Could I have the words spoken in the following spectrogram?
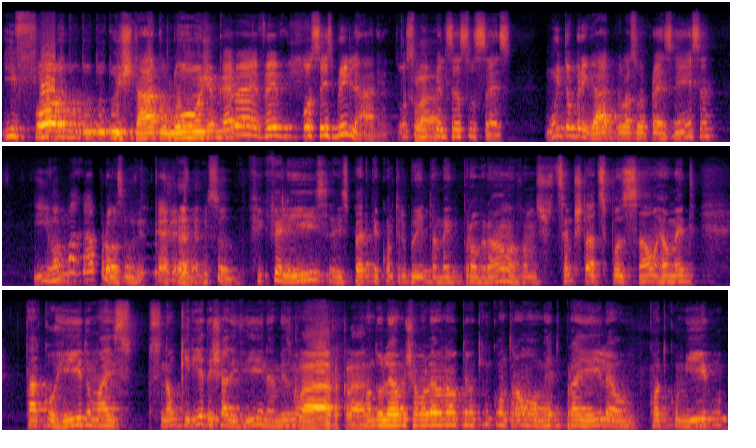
e fora do, do, do estado, longe. Eu quero é ver vocês brilharem. Torço Claro. pelo seu sucesso. Muito obrigado pela sua presença. E vamos marcar a próxima, viu? Quero ver. Fico feliz, espero ter contribuído também com o programa. Vamos sempre estar à disposição. Realmente está corrido, mas se não queria deixar de vir, né? Mesmo Claro, claro. quando o Léo me chamou, Léo, não, eu tenho que encontrar um momento para ir aí, Léo, conte comigo.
